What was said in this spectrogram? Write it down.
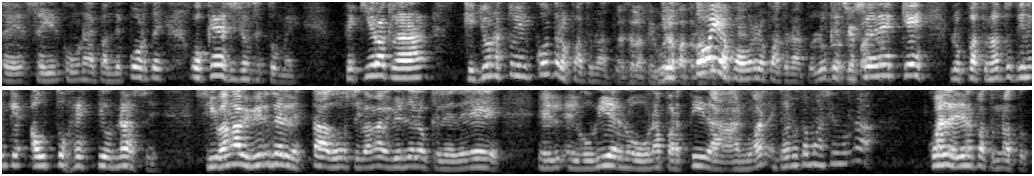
eh, seguir con una de pan deporte o qué decisión se tome. Te quiero aclarar que yo no estoy en contra de los patronatos. Esa es la figura Yo patronato. estoy a favor de los patronatos. Lo que ¿Pero qué sucede pasa? es que los patronatos tienen que autogestionarse. Si van a vivir del Estado, si van a vivir de lo que le dé el, el gobierno o una partida anual, entonces no estamos haciendo nada. ¿Cuál es la idea del patronato?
